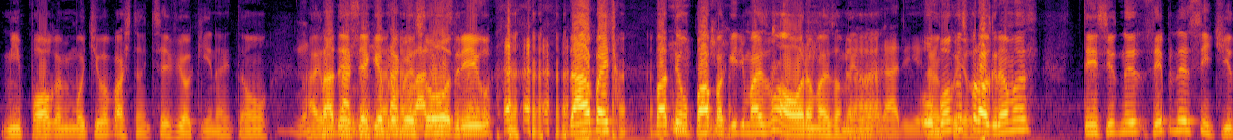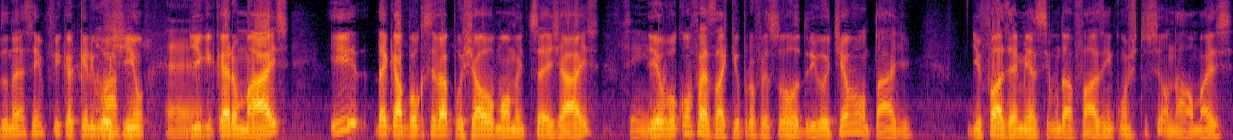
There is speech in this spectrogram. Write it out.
me empolga, me motiva bastante. Você viu aqui, né? Então, Não agradecer tá- aqui ao tá professor claro isso, Rodrigo. Dá pra gente bater um papo aqui de mais uma hora, mais ou menos, né? Daria. O bom é que os programas tem sido nesse- sempre nesse sentido, né? Sempre fica aquele gostinho É. de que quero mais. E daqui a pouco você vai puxar o momento Sejais. Sim. E eu vou confessar que o professor Rodrigo, eu tinha vontade de fazer a minha segunda fase em constitucional, mas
